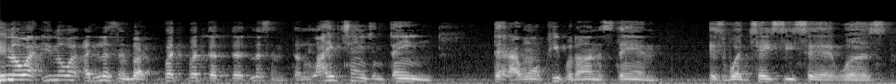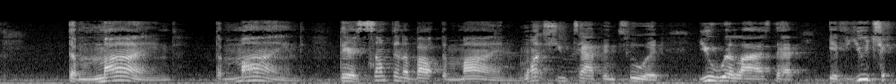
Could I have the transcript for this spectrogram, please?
You know what? You know what? Uh, listen, but but but the, the listen, the life changing thing that I want people to understand is what JC said was the mind. The mind. There's something about the mind. Once you tap into it, you realize that if you ch-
